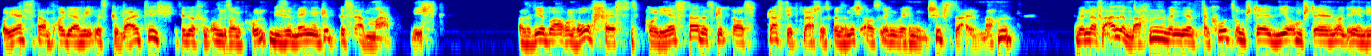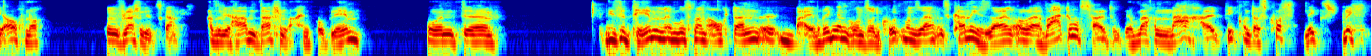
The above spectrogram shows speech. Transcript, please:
Polyester und Polyamid ist gewaltig. Ich sehe das von unseren Kunden. Diese Menge gibt es am Markt nicht. Also wir brauchen hochfestes Polyester. Das gibt aus Plastikflaschen. Das können Sie nicht aus irgendwelchen Schiffsseilen machen. Wenn das alle machen, wenn jetzt der Kurz umstellt, wir umstellen und END auch noch, so viele Flaschen gibt es gar nicht. Also wir haben da schon ein Problem. Und äh, diese Themen muss man auch dann äh, beibringen unseren Kunden und sagen, es kann nicht sein, eure Erwartungshaltung, wir machen nachhaltig und das kostet nichts, sprich,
